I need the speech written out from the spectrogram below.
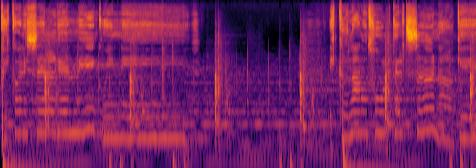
kõik oli selge niikuinii. ei kõlanud huultelt sõnagi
